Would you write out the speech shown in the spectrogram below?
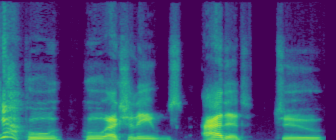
Yeah. who who actually added to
